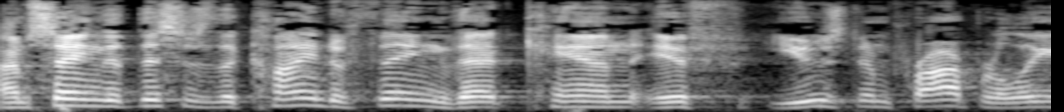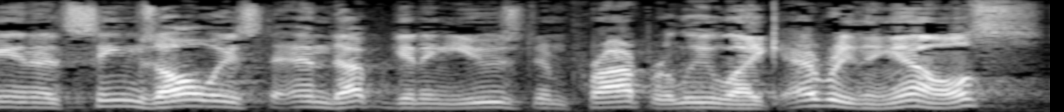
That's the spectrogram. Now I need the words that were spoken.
I'm saying that this is the kind of thing that can, if used improperly, and it seems always to end up getting used improperly like everything else,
